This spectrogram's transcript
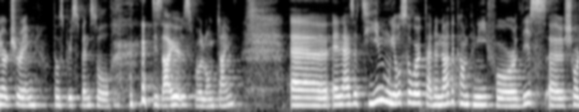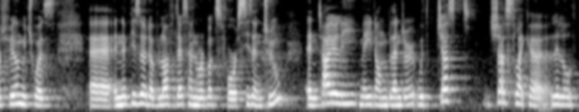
nurturing those Grease Pencil desires for a long time. Uh, and as a team, we also worked at another company for this uh, short film, which was uh, an episode of Love, Death and Robots for season two, entirely made on Blender with just, just like a little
